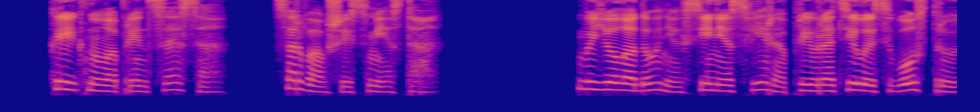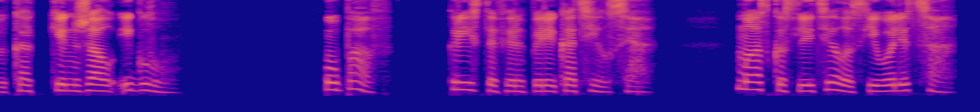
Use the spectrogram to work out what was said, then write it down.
— крикнула принцесса, сорвавшись с места. В ее ладонях синяя сфера превратилась в острую, как кинжал, иглу. Упав, Кристофер перекатился. Маска слетела с его лица.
